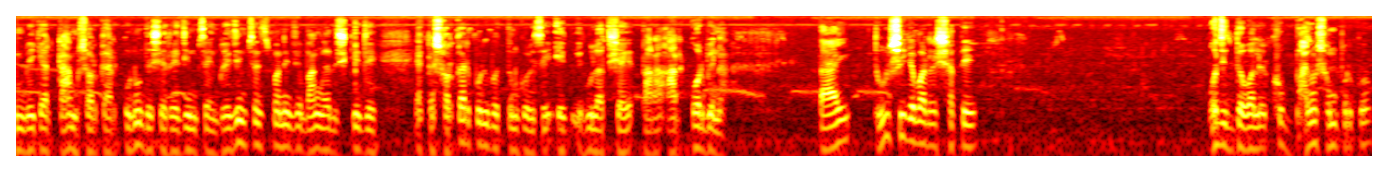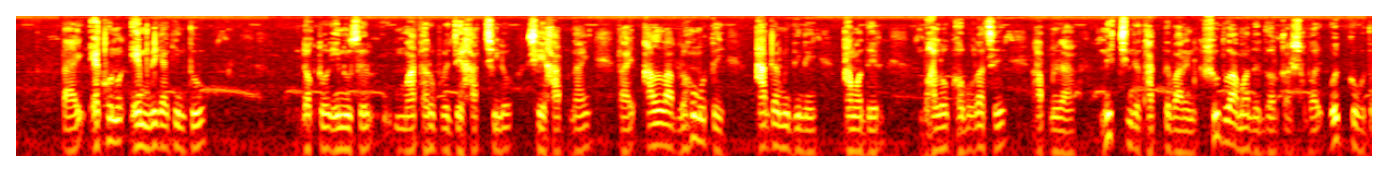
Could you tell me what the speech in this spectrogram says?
আমেরিকার ট্রাম্প সরকার, কোনো দেশের রেজিম চেঞ্জ রেজিম চেঞ্জ মানে যে বাংলাদেশকে যে একটা সরকার পরিবর্তন করেছে এগুলা সে, তারা আর করবে না। তাই তুলসী গাবার্ডের সাথে অজিত দোভালের খুব ভালো সম্পর্ক। তাই এখনও আমেরিকা কিন্তু ডক্টর ইনুসের মাথার উপরে যে হাত ছিল, সেই হাত নাই। তাই আল্লাহর রহমতে আগামী দিনে আমাদের ভালো খবর আছে। আপনারা নিশ্চিন্তে থাকতে পারেন, শুধু আমাদের দরকার সবাই ঐক্যবদ্ধ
